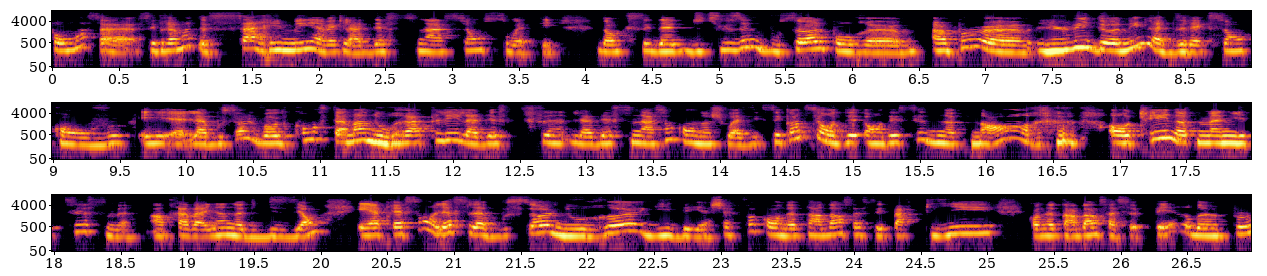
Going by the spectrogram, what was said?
Pour moi, c'est vraiment de s'arrimer avec la destination souhaitée. Donc, c'est d'utiliser une boussole pour euh, un peu euh, lui donner la direction qu'on veut. Et la boussole va constamment nous rappeler la, la destination qu'on a choisie. C'est comme si on, on décide de notre nord, on crée notre magnétisme en travaillant notre vision. Et après ça, on laisse la boussole nous reguider. À chaque fois qu'on a tendance à s'éparpiller, qu'on a tendance à se perdre un peu,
